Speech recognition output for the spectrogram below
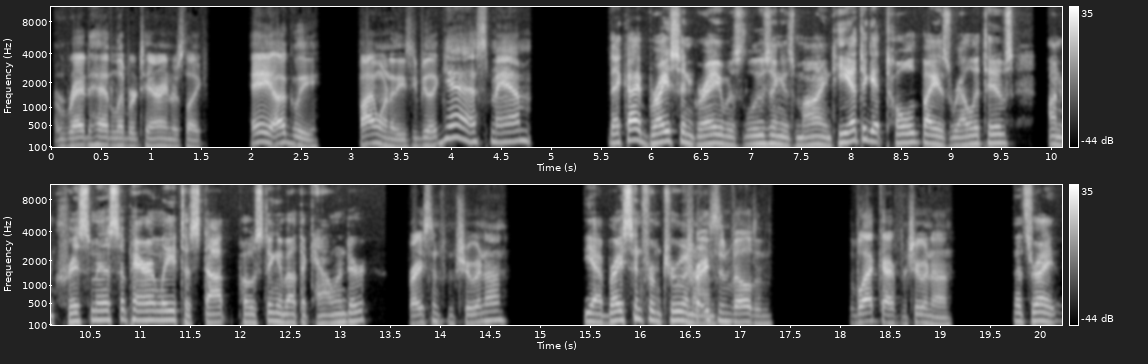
redhead libertarian was like, "Hey, ugly, buy one of these." You'd be like, "Yes, ma'am." That guy Bryson Gray was losing his mind. He had to get told by his relatives on Christmas, apparently, to stop posting about the calendar. Bryson from TrueAnon. Yeah, Bryson from TrueAnon. Bryson Belden, the black guy from TrueAnon. That's right.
